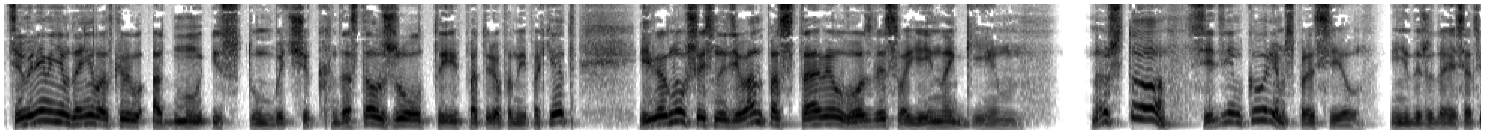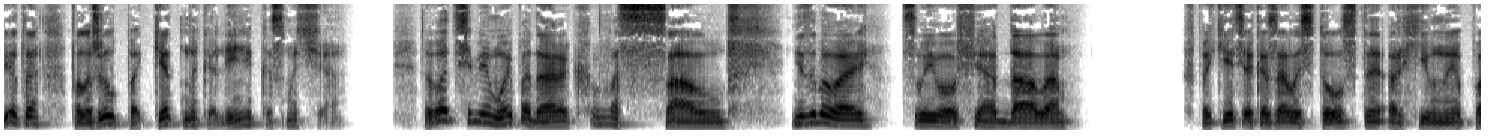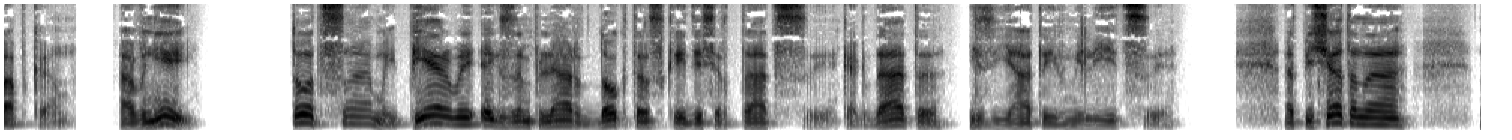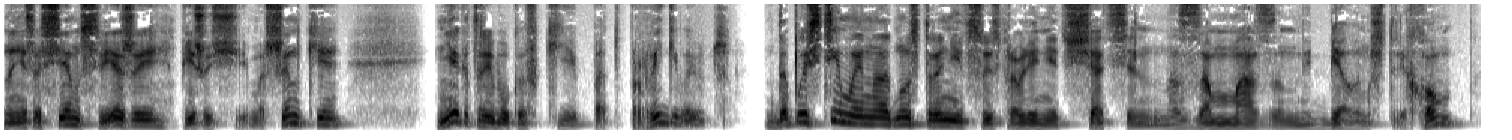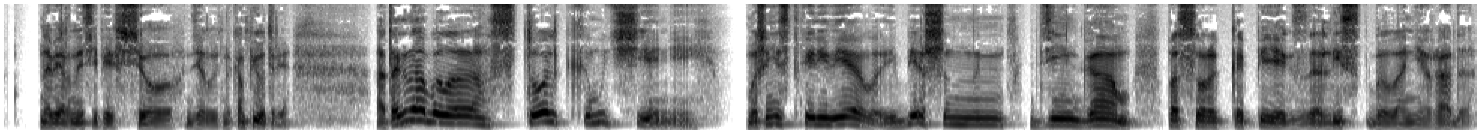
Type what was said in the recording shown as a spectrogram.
Тем временем Данил открыл одну из тумбочек, достал желтый потрепанный пакет и, вернувшись на диван, поставил возле своей ноги. «Ну что, сидим курим?» — спросил, и, не дожидаясь ответа, положил пакет на колени космача. «Вот тебе мой подарок, вассал. Не забывай своего феодала». В пакете оказалась толстая архивная папка, а в ней тот самый первый экземпляр докторской диссертации, когда-то изъятый в милиции. Отпечатано на не совсем свежей пишущей машинке, некоторые буковки подпрыгивают, допустимые на одну страницу исправления тщательно замазаны белым штрихом, наверное, теперь все делают на компьютере, а тогда было столько мучений, Машинистка ревела, и бешеным деньгам по сорок копеек за лист была не рада.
